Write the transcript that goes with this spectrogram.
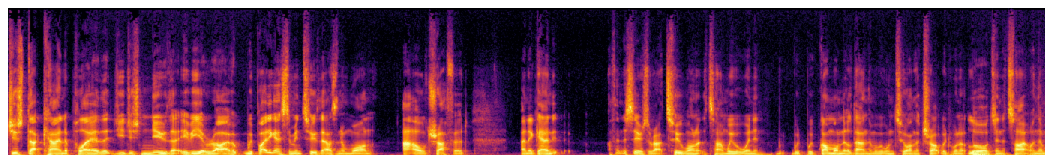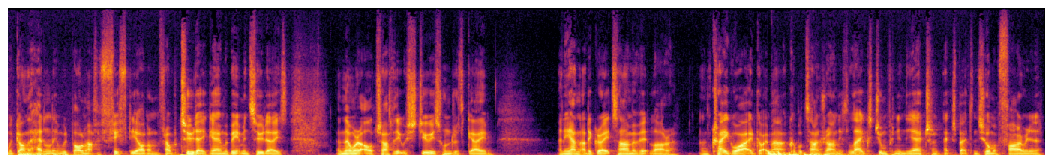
just that kind of player that you just knew that if he arrived, we played against him in 2001 at Old Trafford, and again, I think the series was about 2 1 at the time. We were winning. We'd, we'd gone 1 0 down, then we won 2 on the trot. We'd won at Lords in the title, and then we'd gone the Headingley and we'd bowled him out for 50 odd on the front. Two day game, we beat him in two days. And then we're at Old Trafford. It was Stewie's 100th game, and he hadn't had a great time of it, Lara. And Craig White had got him out a couple of times around his legs, jumping in the air, expecting Shulman firing a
